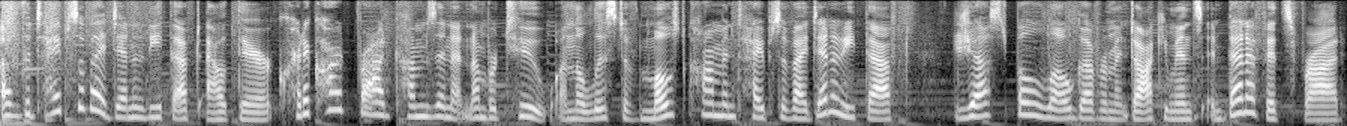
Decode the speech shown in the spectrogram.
Of the types of identity theft out there, credit card fraud comes in at number two on the list of most common types of identity theft just below government documents and benefits fraud,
